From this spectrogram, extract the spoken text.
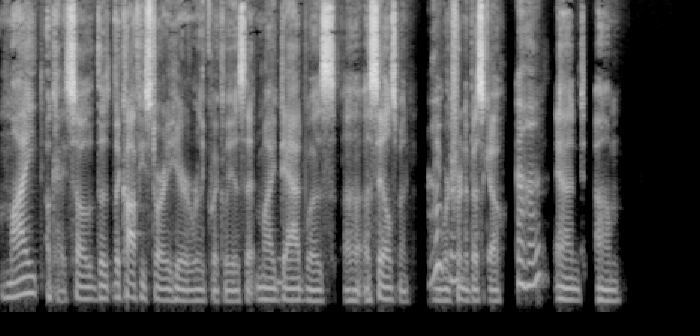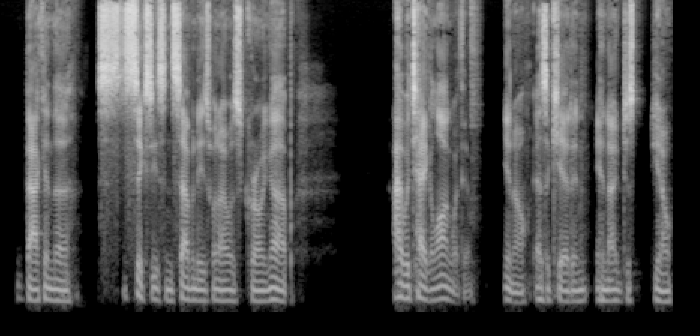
my okay. So the the coffee story here, really quickly, is that my dad was a, a salesman. He worked for Nabisco, Uh huh. and um, back in the '60s and '70s when I was growing up, I would tag along with him, you know, as a kid, and and I just you know.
